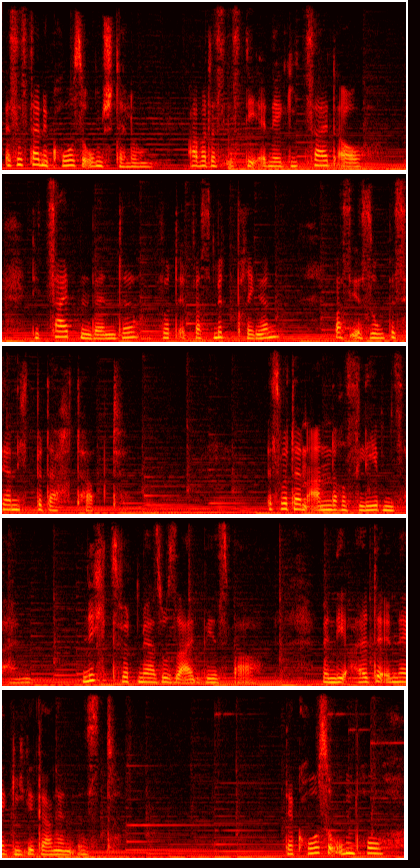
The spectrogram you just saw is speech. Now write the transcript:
Es ist eine große Umstellung, aber das ist die Energiezeit auch. Die Zeitenwende wird etwas mitbringen, was ihr so bisher nicht bedacht habt. Es wird ein anderes Leben sein. Nichts wird mehr so sein, wie es war, wenn die alte Energie gegangen ist. Der große Umbruch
